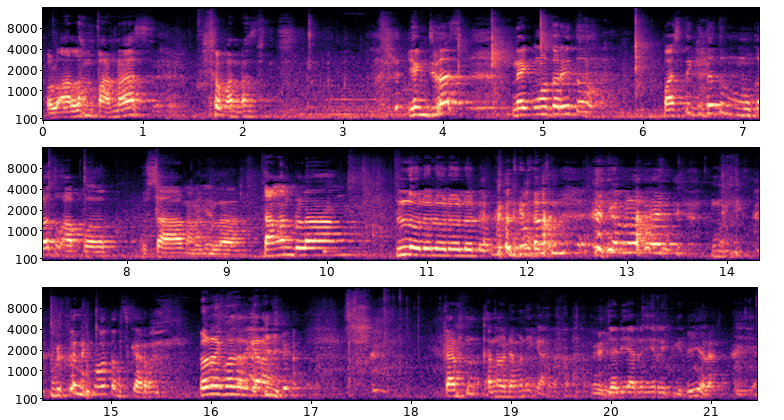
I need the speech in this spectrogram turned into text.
Kalau alam panas, kita panas. yang jelas naik motor itu pasti kita tuh muka tuh apek, kusam, Tangan ya. belang. tangan belang. Lo lo lo lo lo lo. Enggak belang. Gue kan naik motor sekarang. Lo naik motor sekarang? Iya. Kan karena udah menikah. Iya. Jadi harus irit gitu. Iyalah. Iya.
